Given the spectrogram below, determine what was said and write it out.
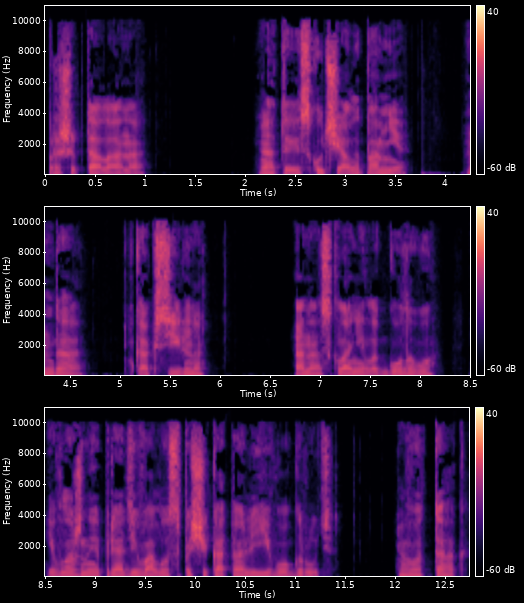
прошептала она. А ты скучала по мне? Да. Как сильно? Она склонила голову, и влажные пряди волос пощекотали его грудь. Вот так.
